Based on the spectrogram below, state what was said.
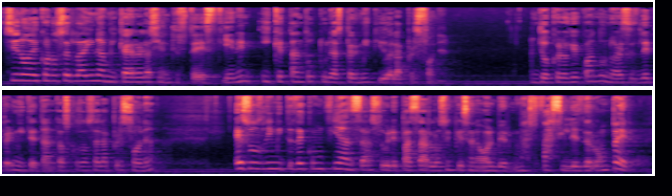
sino de conocer la dinámica de relación que ustedes tienen y qué tanto tú le has permitido a la persona. Yo creo que cuando uno a veces le permite tantas cosas a la persona, esos límites de confianza, sobrepasarlos empiezan a volver más fáciles de romper.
